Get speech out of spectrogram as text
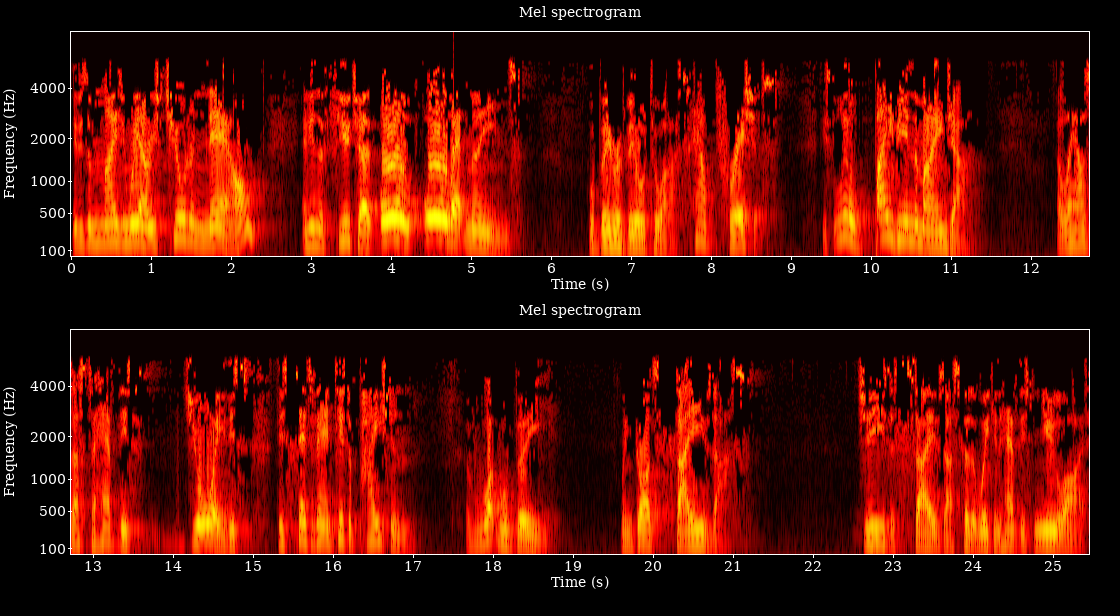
It is amazing. We are His children now, and in the future, all, all that means will be revealed to us. How precious. This little baby in the manger allows us to have this joy, this, this sense of anticipation of what will be when God saves us. Jesus saves us so that we can have this new life.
